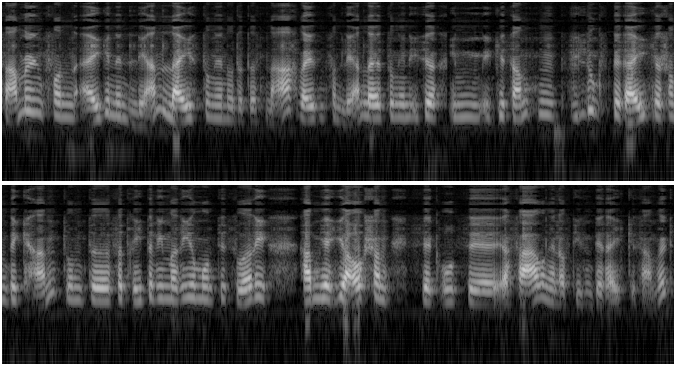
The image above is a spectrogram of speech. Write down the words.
Sammeln von eigenen Lernleistungen oder das Nachweisen von Lernleistungen ist ja im gesamten Bildungsbereich ja schon bekannt und äh, Vertreter wie Mario Montessori haben ja hier auch schon sehr große Erfahrungen auf diesem Bereich gesammelt.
